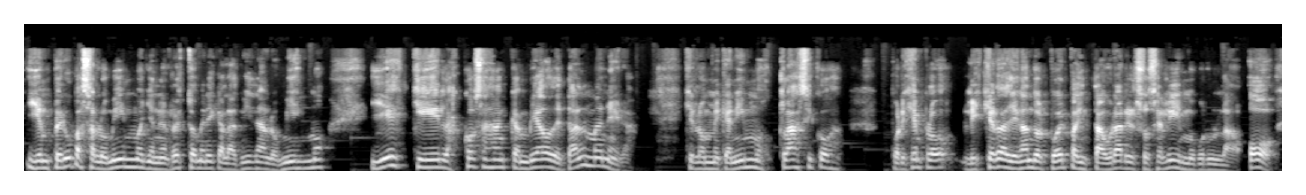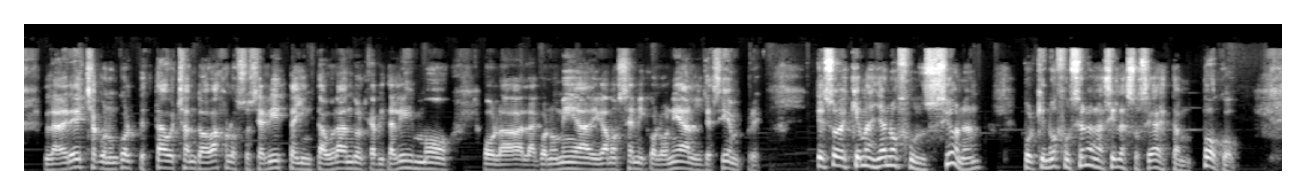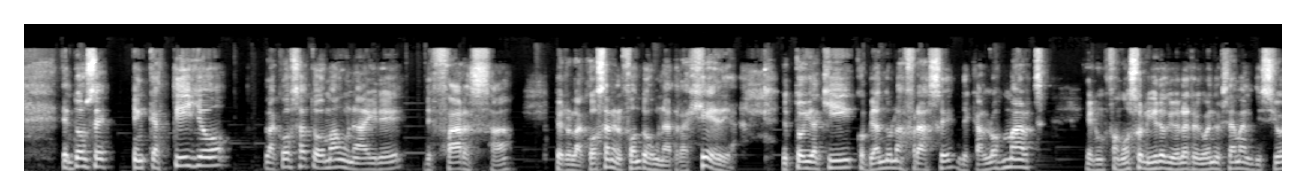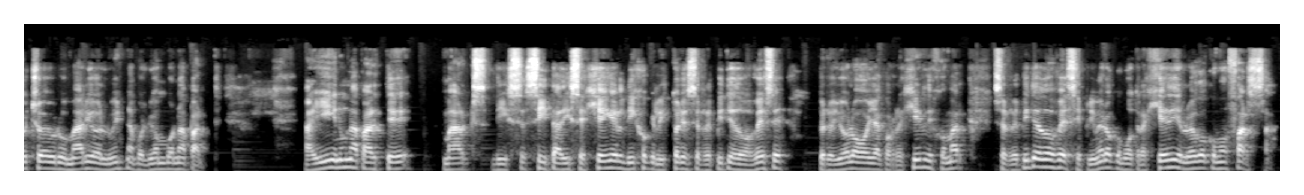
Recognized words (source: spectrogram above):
Y en Perú pasa lo mismo y en el resto de América Latina lo mismo, y es que las cosas han cambiado de tal manera que los mecanismos clásicos por ejemplo, la izquierda llegando al poder para instaurar el socialismo, por un lado, o la derecha con un golpe de Estado echando abajo a los socialistas e instaurando el capitalismo o la, la economía, digamos, semicolonial de siempre. Esos esquemas ya no funcionan porque no funcionan así las sociedades tampoco. Entonces, en Castillo la cosa toma un aire de farsa, pero la cosa en el fondo es una tragedia. Estoy aquí copiando una frase de Carlos Marx en un famoso libro que yo les recomiendo que se llama El 18 de Brumario de Luis Napoleón Bonaparte. Ahí en una parte Marx dice, cita, dice, Hegel dijo que la historia se repite dos veces, pero yo lo voy a corregir, dijo Marx, se repite dos veces, primero como tragedia y luego como farsa.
